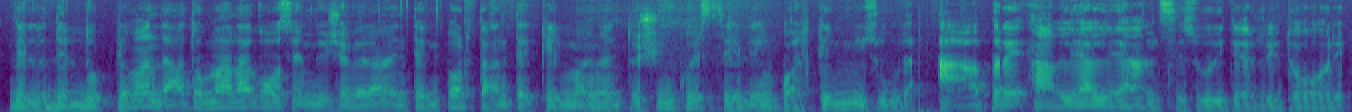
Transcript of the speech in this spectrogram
del, del doppio mandato, ma la cosa invece veramente importante è che il Movimento 5 Stelle in qualche misura apre alle alleanze sui territori.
